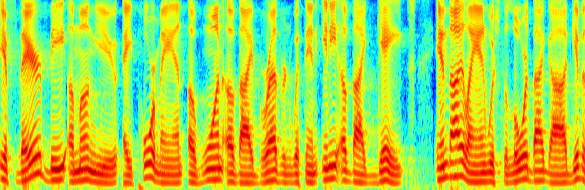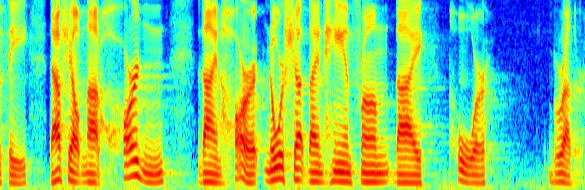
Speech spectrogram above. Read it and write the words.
If there be among you a poor man of one of thy brethren within any of thy gates in thy land which the Lord thy God giveth thee, thou shalt not harden thine heart, nor shut thine hand from thy poor brother.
